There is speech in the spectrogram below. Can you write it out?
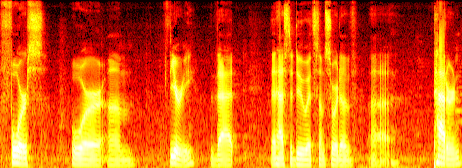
force or um, theory that that has to do with some sort of uh, pattern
